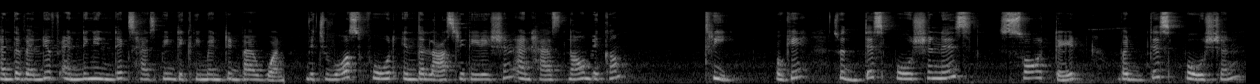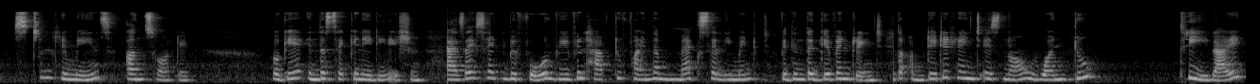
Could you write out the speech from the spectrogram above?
and the value of ending index has been decremented by 1 which was 4 in the last iteration and has now become 3 okay. So this portion is sorted but this portion still remains unsorted okay in the second iteration. As i said before we will have to find the max element within the given range. The updated range is now 1 to 3 right?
